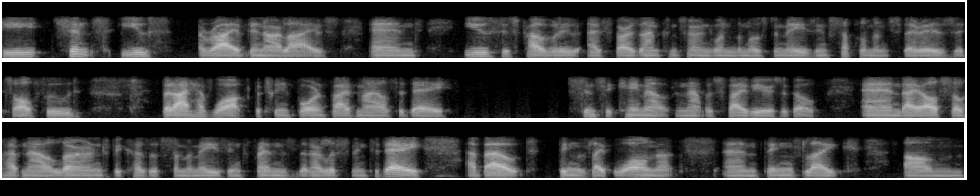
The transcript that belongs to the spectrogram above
T, since youth arrived in our lives, and youth is probably, as far as I'm concerned, one of the most amazing supplements there is. It's all food, but I have walked between four and five miles a day since it came out, and that was five years ago. And I also have now learned, because of some amazing friends that are listening today, about things like walnuts and things like um,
